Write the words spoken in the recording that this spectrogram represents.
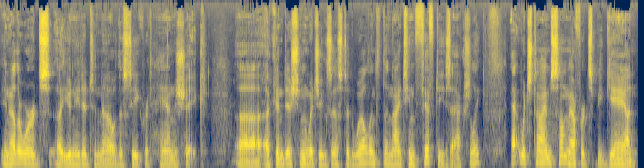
In other words, uh, you needed to know the secret handshake uh, a condition which existed well into the 1950s, actually, at which time some efforts began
